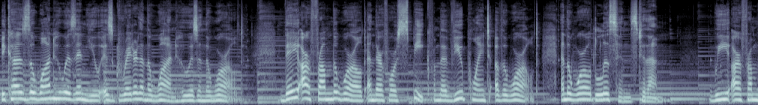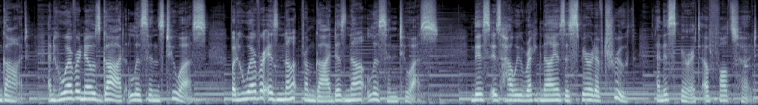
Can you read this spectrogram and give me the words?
because the one who is in you is greater than the one who is in the world. They are from the world and therefore speak from the viewpoint of the world, and the world listens to them. We are from God, and whoever knows God listens to us but whoever is not from God does not listen to us. This is how we recognize the spirit of truth and the spirit of falsehood.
